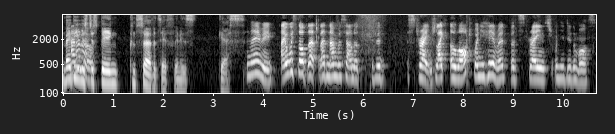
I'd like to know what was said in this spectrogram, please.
maybe he was know. just being conservative in his guess. maybe i always thought that that number sounded a bit strange like a lot when you hear it but strange when you do the math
